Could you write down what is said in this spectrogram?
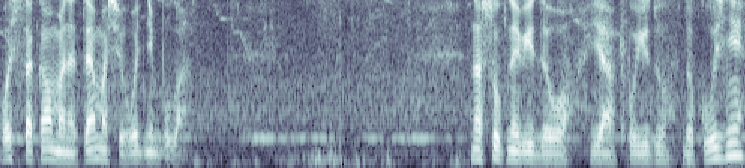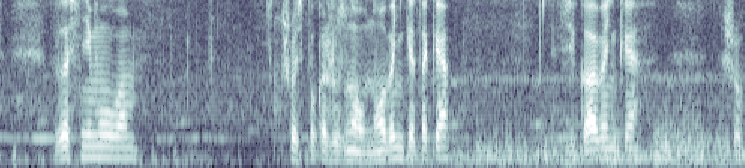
Ось така в мене тема сьогодні була. Наступне відео я поїду до кузні, засніму вам. Щось покажу знову новеньке таке, цікавеньке, щоб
